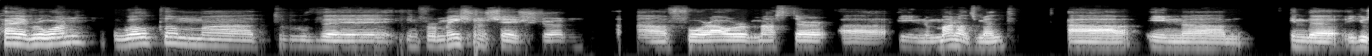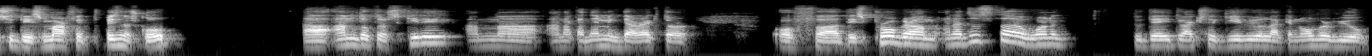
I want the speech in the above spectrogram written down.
Hi, everyone. Welcome uh, to the information session uh, for our Master uh, in Management uh, in, um, in the UCD Smurfit Business School. Uh, I'm Dr. Skiti. I'm uh, an academic director of this program. And I just wanted today to actually give you like an overview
